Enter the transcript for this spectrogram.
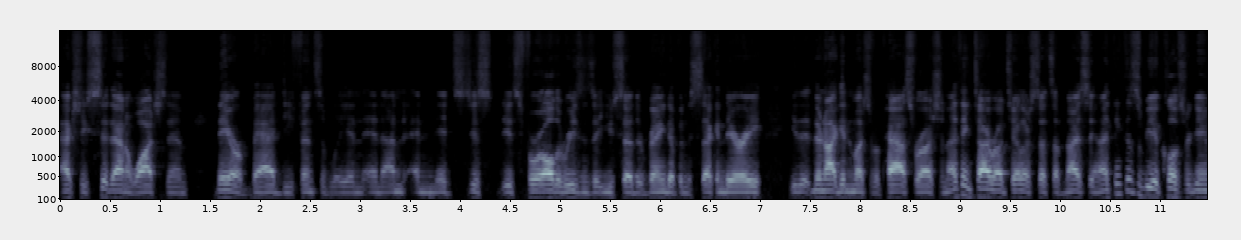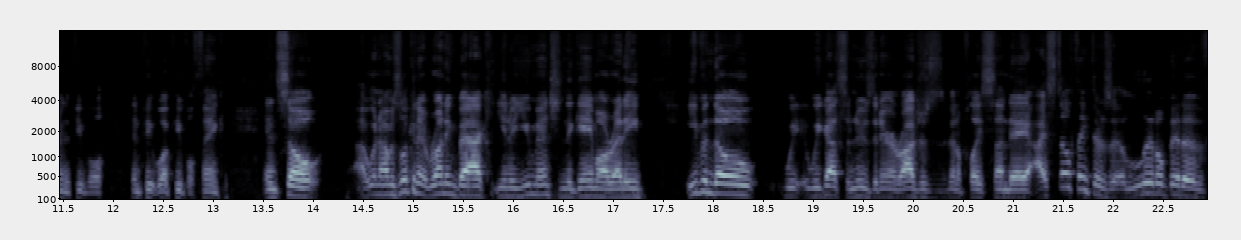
actually sit down and watch them, they are bad defensively, and and and it's just it's for all the reasons that you said. They're banged up in the secondary. They're not getting much of a pass rush, and I think Tyrod Taylor sets up nicely. And I think this will be a closer game than people than people what people think. And so when I was looking at running back, you know, you mentioned the game already. Even though we we got some news that Aaron Rodgers is going to play Sunday, I still think there's a little bit of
